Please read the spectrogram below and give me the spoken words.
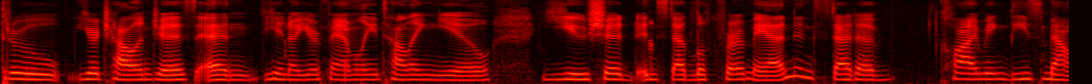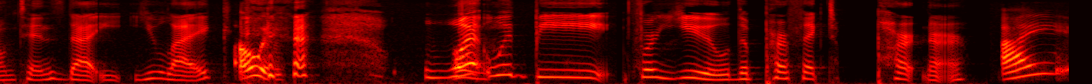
through your challenges, and you know, your family telling you you should instead look for a man instead of climbing these mountains that you like. Always. what oh. would be for you the perfect partner? I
